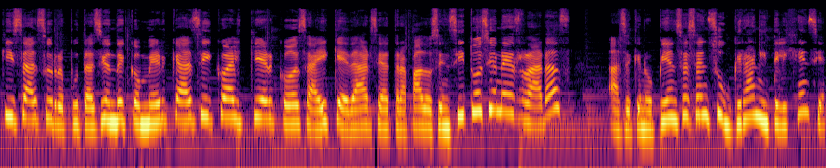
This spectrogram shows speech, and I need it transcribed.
Quizás su reputación de comer casi cualquier cosa y quedarse atrapados en situaciones raras hace que no pienses en su gran inteligencia,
